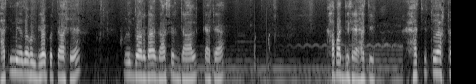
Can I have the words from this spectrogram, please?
হাতি নিয়ে যখন বিয়ে করতে আসে ওই দরগা গাছের ডাল কেটে খাবার দিছে হাতি। হাতি তো একটা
